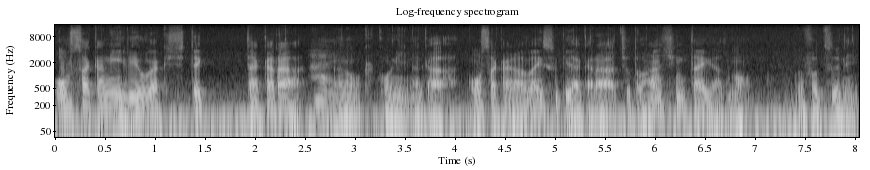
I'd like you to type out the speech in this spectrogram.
大阪に留学してたから、はい、あの過去になんか大阪が大好きだからちょっと阪神タイガースも普通に。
